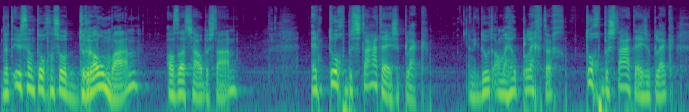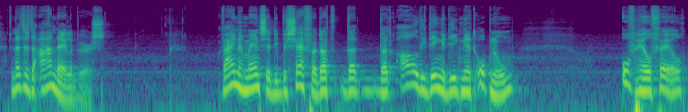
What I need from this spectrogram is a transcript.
Dat is dan toch een soort droombaan, als dat zou bestaan. En toch bestaat deze plek. En ik doe het allemaal heel plechtig. Toch bestaat deze plek. En dat is de aandelenbeurs. Weinig mensen die beseffen dat, dat, dat al die dingen die ik net opnoem, of heel veel,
